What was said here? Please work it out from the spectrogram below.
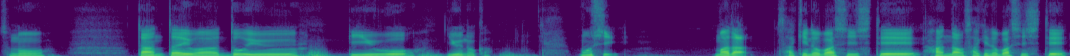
その団体はどういう理由を言うのか。もし、まだ先延ばしして、判断を先延ばしして、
